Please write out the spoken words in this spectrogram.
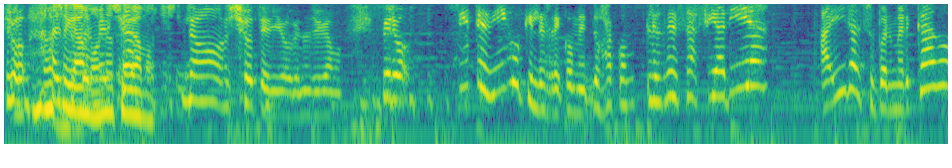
Pero No llegamos, no llegamos. No, yo te digo que no llegamos. Pero sí te digo que les recomiendo, los, les desafiaría a ir al supermercado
